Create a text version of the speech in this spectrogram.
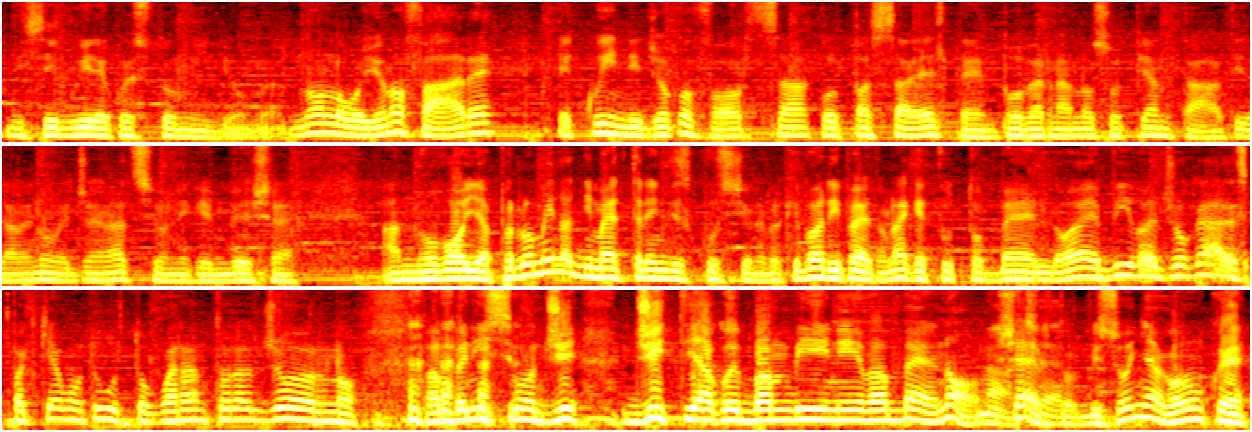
di seguire questo medium. Non lo vogliono fare e quindi gioco forza col passare del tempo verranno soppiantati dalle nuove generazioni che invece hanno voglia perlomeno di mettere in discussione, perché poi ripeto, non è che è tutto bello, eh, viva giocare, spacchiamo tutto, 40 ore al giorno, va benissimo G- GTA con i bambini, va bene, no, No, certo, certo. bisogna comunque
